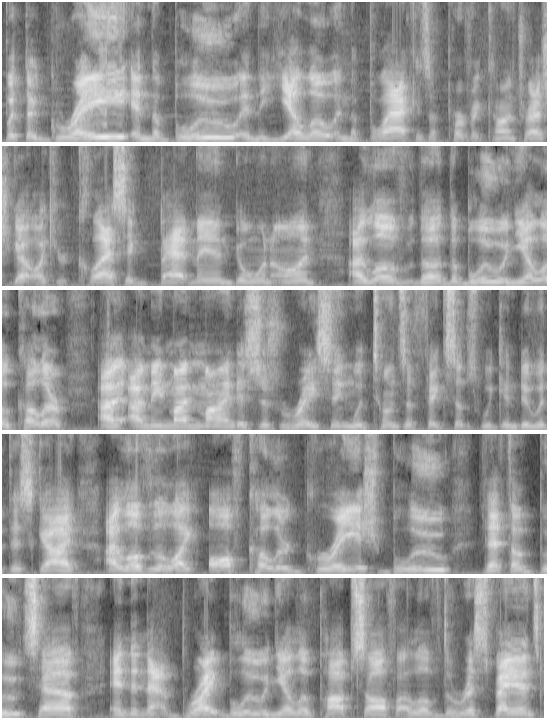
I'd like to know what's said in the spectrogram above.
but the gray and the blue and the yellow and the black is a perfect contrast. You got like your classic Batman going on. I love the, the blue and yellow color. I, I mean, my mind is just racing with tons of fix-ups we can do with this guy. I love the like off-color grayish blue that the boots have, and then that bright blue and yellow pops off. I love the wristbands.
